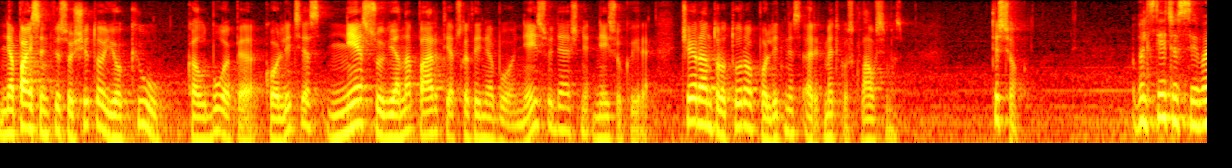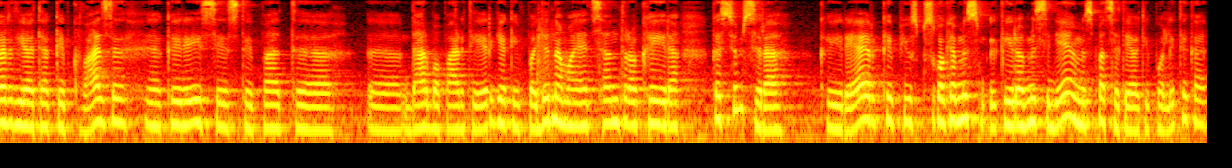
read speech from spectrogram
nepaisant viso šito, jokių kalbų apie koalicijas, nei su viena partija apskritai nebuvo, nei su dešinė, nei su kairė. Čia yra antro turo politinės aritmetikos klausimas. Tiesiog. Valstiečius įvardijote kaip kvazi e, kairiaisiais, taip pat e, darbo partija irgi kaip vadinamąją centro kairę. Kas jums yra kairė ir kaip jūs su kokiamis kairiomis idėjomis pats atėjote į politiką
